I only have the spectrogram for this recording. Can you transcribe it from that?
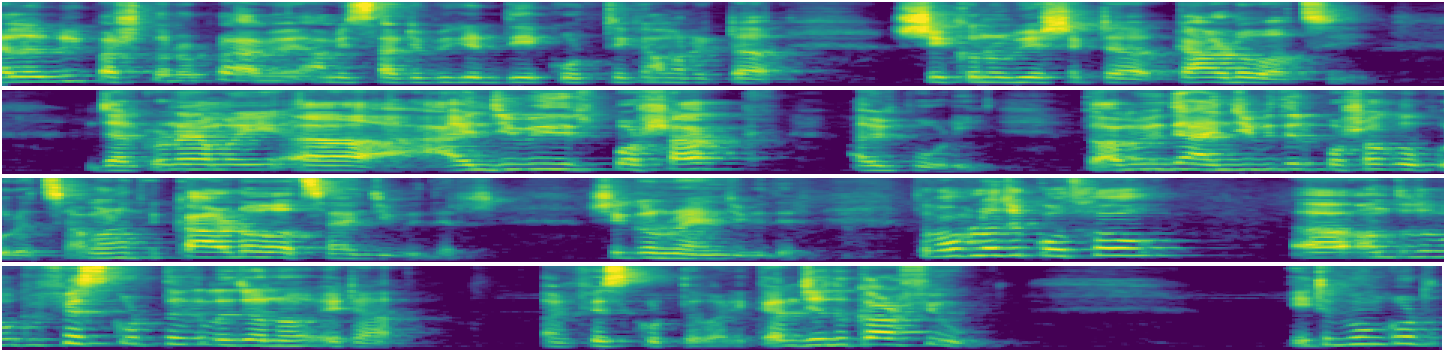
এলএলবি পাশ করার পর আমি আমি সার্টিফিকেট দিয়ে কোর্ট থেকে আমার একটা শিক্ষানবিশ একটা কার্ডও আছে। যার কারণে আমি আইনজীবীদের পোশাক আমি পড়ি তো আমি যদি আইনজীবীদের পোশাকও পরেছি। আমার হাতে কার্ডও আছে আইনজীবীদের। শিক্ষানবী আইনজীবীদের। তো ভাবলাম যে কোথাও অন্ততপক্ষে ফেস করতে গেলে যেন এটা আমি ফেস করতে পারি। কারণ যেহেতু কারফিউ এটা করতে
